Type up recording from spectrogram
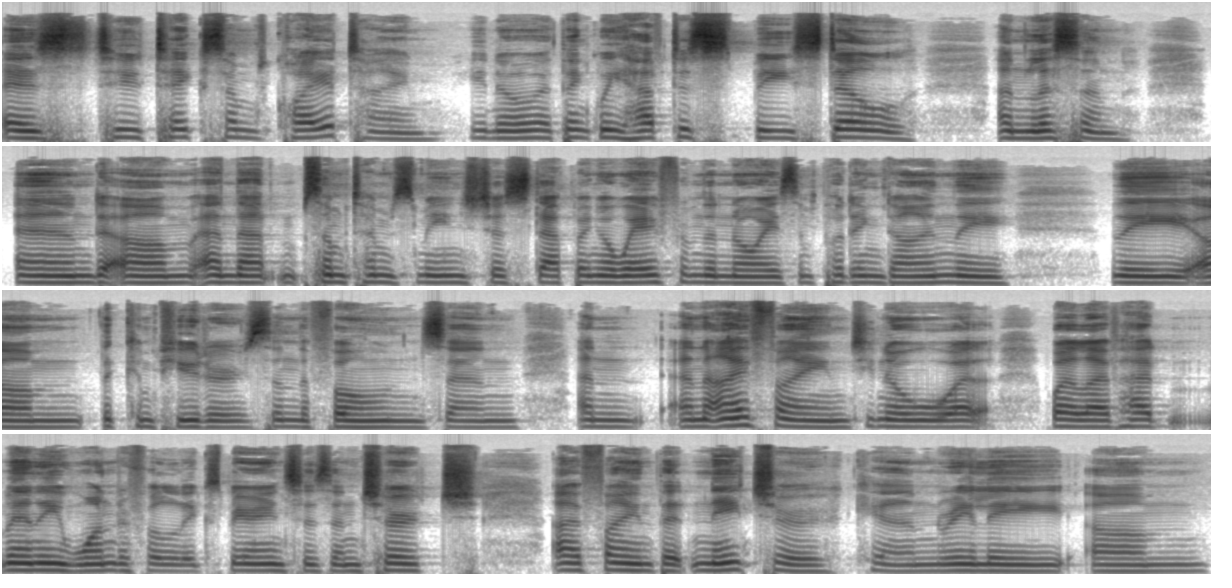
is to take some quiet time. You know, I think we have to be still and listen, and um, and that sometimes means just stepping away from the noise and putting down the the um, the computers and the phones and and and I find you know while, while I've had many wonderful experiences in church, I find that nature can really um,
